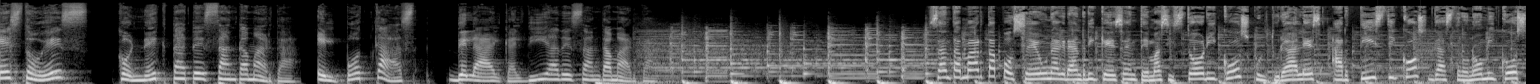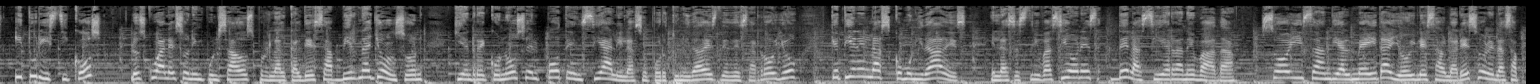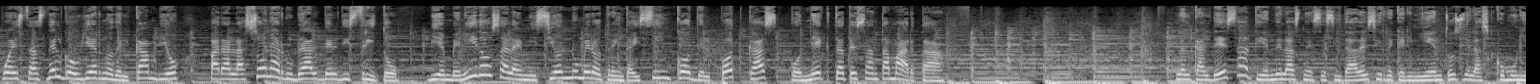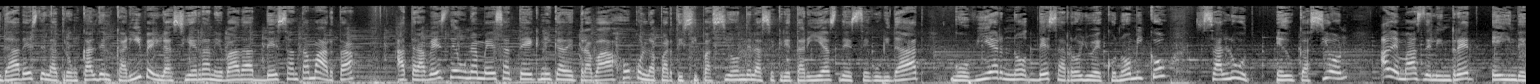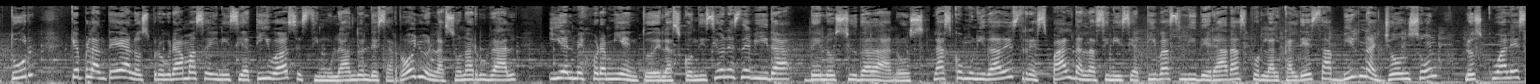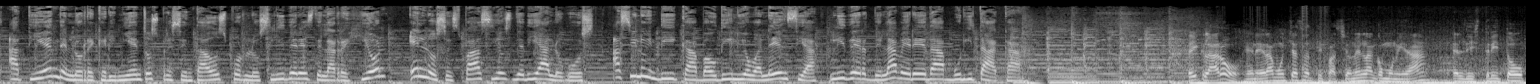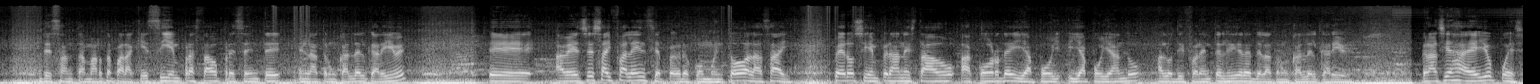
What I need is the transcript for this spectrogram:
Esto es Conéctate Santa Marta, el podcast de la Alcaldía de Santa Marta. Santa Marta posee una gran riqueza en temas históricos, culturales, artísticos, gastronómicos y turísticos, los cuales son impulsados por la alcaldesa Birna Johnson, quien reconoce el potencial y las oportunidades de desarrollo que tienen las comunidades en las estribaciones de la Sierra Nevada. Soy Sandy Almeida y hoy les hablaré sobre las apuestas del gobierno del cambio para la zona rural del distrito. Bienvenidos a la emisión número 35 del podcast Conéctate Santa Marta. La alcaldesa atiende las necesidades y requerimientos de las comunidades de la Troncal del Caribe y la Sierra Nevada de Santa Marta a través de una mesa técnica de trabajo con la participación de las Secretarías de Seguridad, Gobierno, Desarrollo Económico, Salud, Educación, además del INRED e INDETUR, que plantea los programas e iniciativas estimulando el desarrollo en la zona rural y el mejoramiento de las condiciones de vida de los ciudadanos. Las comunidades respaldan las iniciativas lideradas por la alcaldesa Birna Johnson, los cuales atienden los requerimientos presentados por los líderes de la región en los espacios de diálogos. Así lo indica Baudilio Valencia, líder de la vereda Buritaca. Sí, claro, genera mucha satisfacción en la comunidad. El distrito de Santa Marta para qué siempre ha estado presente en la troncal del Caribe. Eh, a veces hay falencias, pero como en todas las hay, pero siempre han estado acorde y, y apoyando a los diferentes líderes de la troncal del Caribe. Gracias a ello, pues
